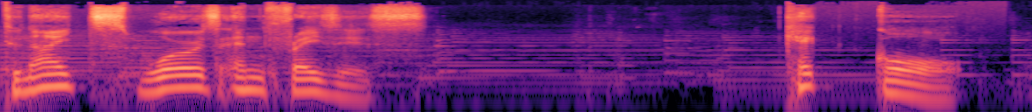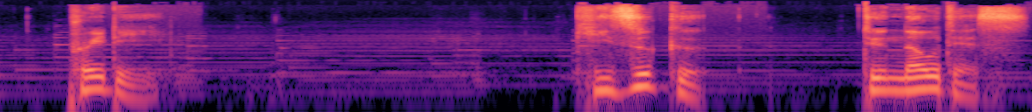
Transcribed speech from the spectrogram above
Tonight's words and phrases 結構 pretty 気づく to notice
